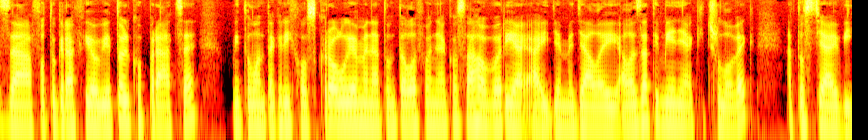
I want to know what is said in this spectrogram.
za fotografiou je toľko práce, my to len tak rýchlo scrollujeme na tom telefóne, ako sa hovorí, a, a ideme ďalej. Ale za tým je nejaký človek a to ste aj vy.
